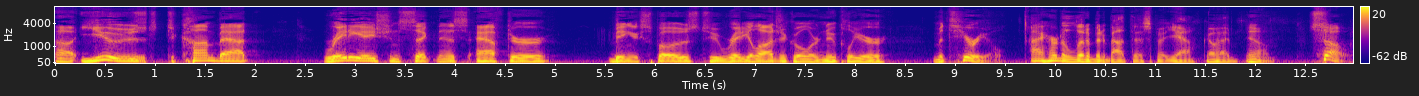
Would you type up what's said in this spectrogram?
uh, used to combat radiation sickness after being exposed to radiological or nuclear material. I heard a little bit about this, but yeah, go ahead. Yeah. So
